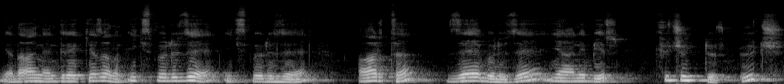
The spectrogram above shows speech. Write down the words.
ya da aynen direkt yazalım. x bölü z x bölü z artı z bölü z yani 1 küçüktür 3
